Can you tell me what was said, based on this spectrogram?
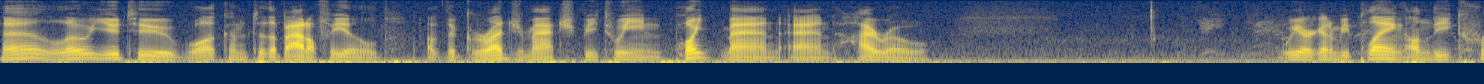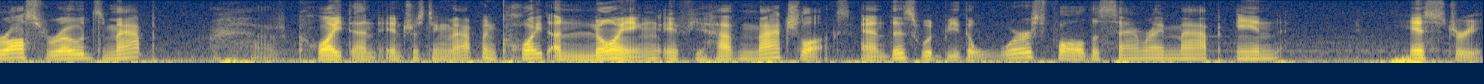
Hello YouTube, welcome to the battlefield of the grudge match between Pointman and Hiro. We are going to be playing on the Crossroads map. Uh, quite an interesting map and quite annoying if you have matchlocks. And this would be the worst Fall of the Samurai map in history.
